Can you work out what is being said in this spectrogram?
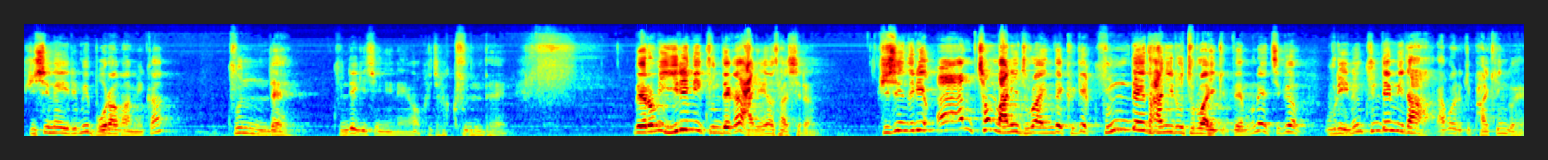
귀신의 이름이 뭐라고 합니까? 군대. 군대 귀신이네요. 그죠? 군대. 근데 여러분 이름이 군대가 아니에요, 사실은. 귀신들이 엄청 많이 들어와 있는데 그게 군대 단위로 들어와 있기 때문에 지금 우리는 군대입니다라고 이렇게 밝힌 거예요.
